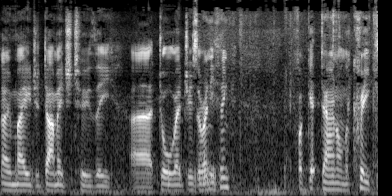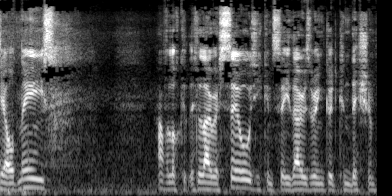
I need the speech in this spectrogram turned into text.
No major damage to the uh, door edges or anything. If I get down on the creaky old knees have a look at the lower sills you can see those are in good condition.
